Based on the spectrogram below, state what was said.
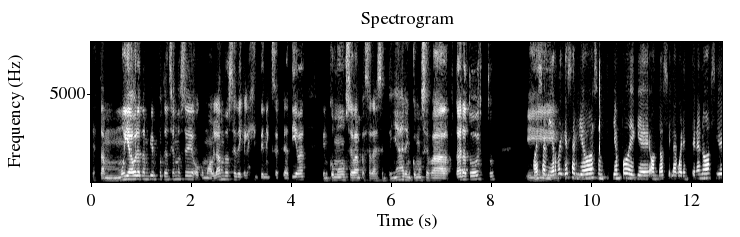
está muy ahora también potenciándose o como hablándose de que la gente tiene que ser creativa en cómo se va a empezar a desempeñar, en cómo se va a adaptar a todo esto. Y... esa mierda que salió hace un tiempo de que, onda, si la cuarentena no ha sido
